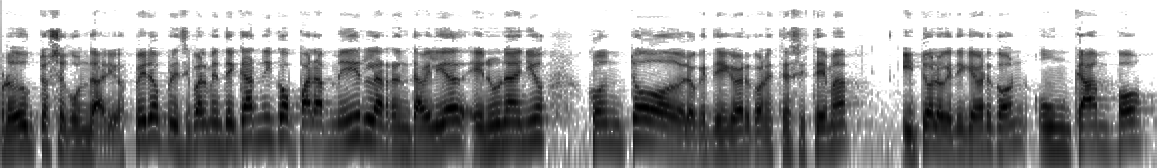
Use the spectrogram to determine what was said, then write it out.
productos secundarios, pero principalmente cárnico para medir la rentabilidad en un año con todo lo que tiene que ver con este sistema y todo lo que tiene que ver con un campo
